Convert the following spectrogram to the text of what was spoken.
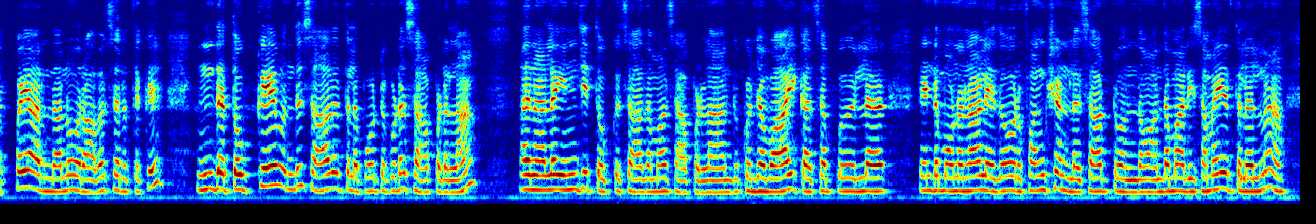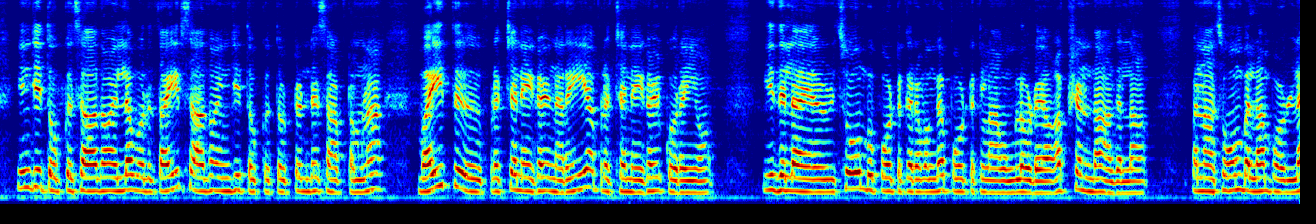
எப்போயா இருந்தாலும் ஒரு அவசரத்துக்கு இந்த தொக்கே வந்து சாதத்தில் போட்டு கூட சாப்பிடலாம். அதனால் இஞ்சி தொக்கு சாதமாக சாப்பிடலாம். அந்த கொஞ்சம் வாய் கசப்பு இல்லை ரெண்டு மூணு நாள் ஏதோ ஒரு ஃபங்க்ஷனில் சாப்பிட்டு வந்தோம். அந்த மாதிரி சமயத்துலலாம் இஞ்சி தொக்கு சாதம் இல்லை ஒரு தயிர் சாதம் இஞ்சி தொக்கு தொட்டுண்டு சாப்பிட்டோம்னா வயிற்று பிரச்சனைகள் நிறையா பிரச்சனைகள் குறையும். இதில் சோம்பு போட்டுக்கிறவங்க போட்டுக்கலாம். உங்களோட ஆப்ஷன் தான் அதெல்லாம். இப்போ நான் சோம்பெல்லாம் போடல.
